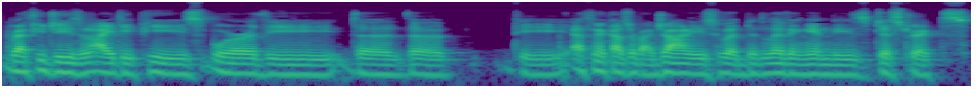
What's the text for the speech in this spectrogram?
refugees and IDPs were the, the, the, the ethnic Azerbaijanis who had been living in these districts.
